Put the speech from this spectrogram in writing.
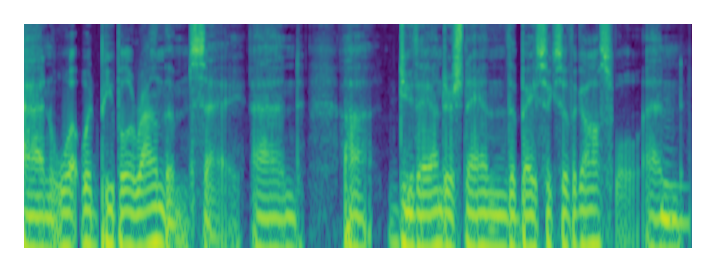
And what would people around them say? And uh, do they understand the basics of the gospel? And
